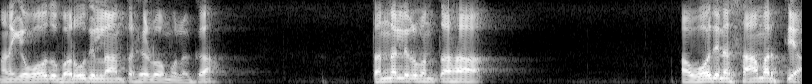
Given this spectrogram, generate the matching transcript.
ನನಗೆ ಓದು ಬರುವುದಿಲ್ಲ ಅಂತ ಹೇಳುವ ಮೂಲಕ, ತನ್ನಲ್ಲಿರುವಂತಹ ಆ ಓದಿನ ಸಾಮರ್ಥ್ಯ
